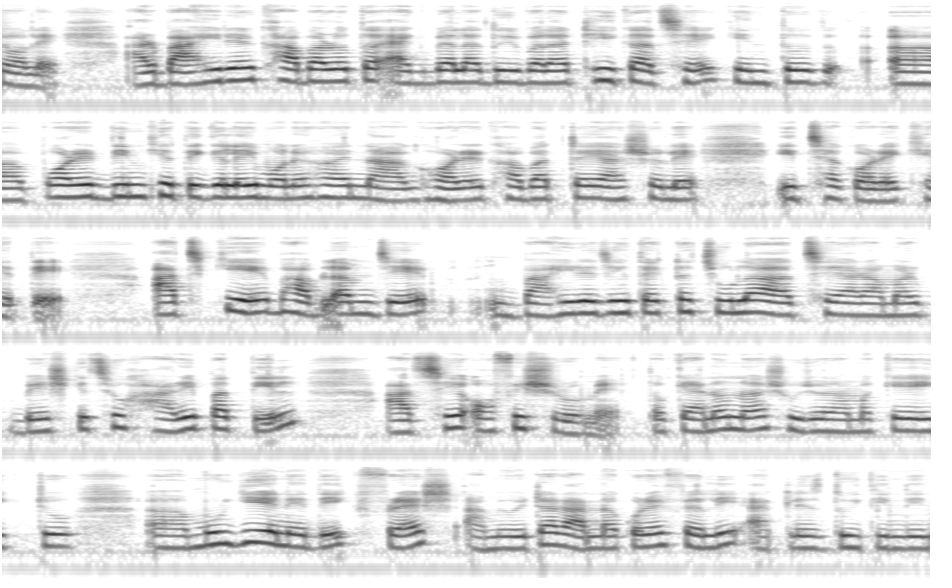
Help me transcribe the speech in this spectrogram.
চলে। আর বাহিরের খাবারও তো একবেলা দুই বেলা ঠিক আছে, কিন্তু পরের দিন খেতে গেলেই মনে হয় না, ঘরের খাবারটাই আসলে ইচ্ছা করে খেতে। আজকে ভাবলাম যে, বাহিরে যেহেতু একটা চুলা আছে আর আমার বেশ কিছু হাঁড়ি পাতিল আছে অফিস রুমে, তো কেননা সুজন আমাকে একটু মুরগি এনে দিক, ফ্রেশ, আমি ওইটা রান্না করে ফেলি অ্যাটলিস্ট দুই তিন দিন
